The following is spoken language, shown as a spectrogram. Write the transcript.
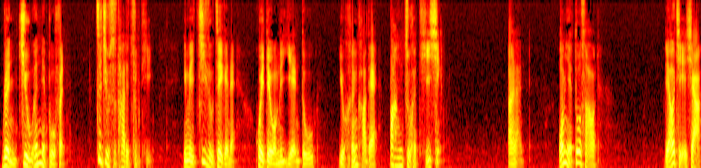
论救恩的部分，这就是它的主题。因为记住这个呢，会对我们的研读有很好的帮助和提醒。当然，我们也多少了解一下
